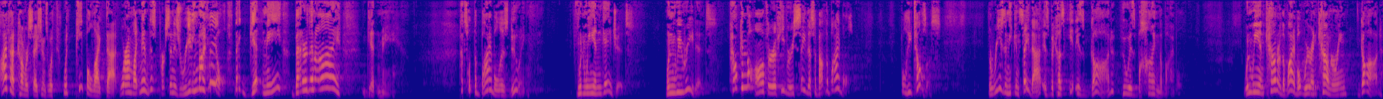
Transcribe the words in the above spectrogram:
I've had conversations with, with people like that where I'm like, man, this person is reading my mail. They get me better than I get me. That's what the Bible is doing when we engage it, when we read it. How can the author of Hebrews say this about the Bible? Well, he tells us. The reason he can say that is because it is God who is behind the Bible. When we encounter the Bible, we're encountering God.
